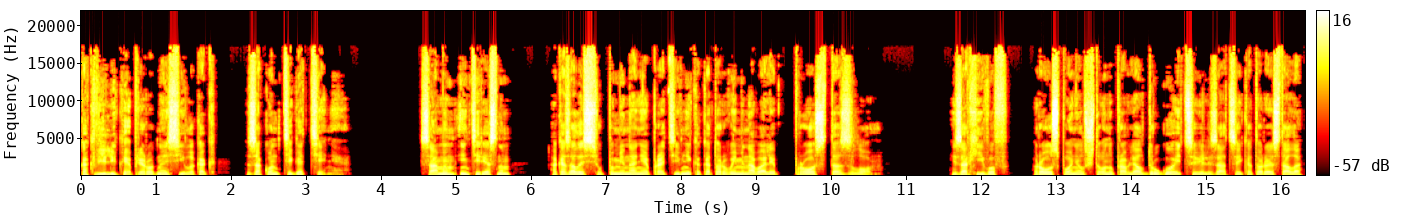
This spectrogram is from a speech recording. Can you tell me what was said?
как великая природная сила, как закон тяготения. Самым интересным оказалось упоминание противника, которого именовали просто злом. Из архивов Роуз понял, что он управлял другой цивилизацией, которая стала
